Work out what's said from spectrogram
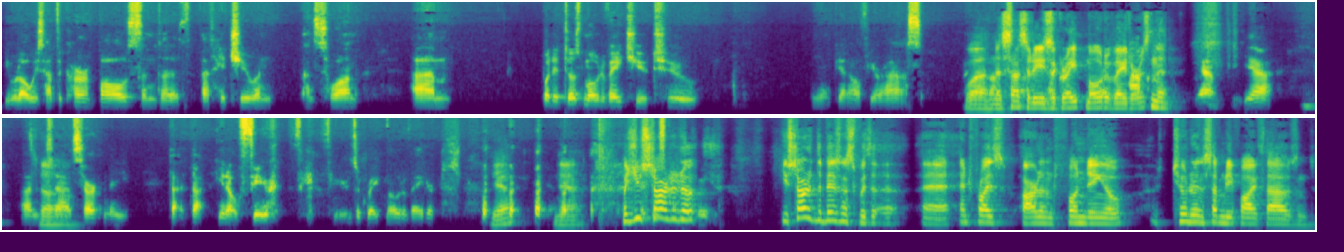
you will always have the curveballs and the, that hit you and and so on. Um, but it does motivate you to, you know, get off your ass. Well, necessity is a great motivator, isn't it? Yeah, yeah, and so. uh, certainly that that you know fear fear, fear is a great motivator. yeah, yeah. But you started a, you started the business with uh, uh, Enterprise Ireland funding of two hundred seventy five thousand.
